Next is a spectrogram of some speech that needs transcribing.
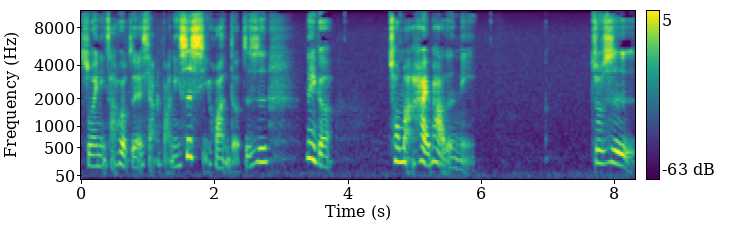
所以你才会有这些想法，你是喜欢的，只是那个。充满害怕的你，就是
